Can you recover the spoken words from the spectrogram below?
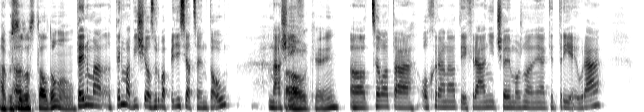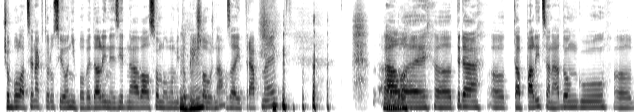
Ako si to dostal domov? Ten ma, ten ma vyšiel zhruba 50 centov našich. Okay. Celá tá ochrana, tie chrániče, možno na nejaké 3 eurá, čo bola cena, ktorú si oni povedali, nezjednával som, lebo mi to mm-hmm. prišlo už naozaj trapné. Ale uh, teda uh, tá palica na dongu, uh,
